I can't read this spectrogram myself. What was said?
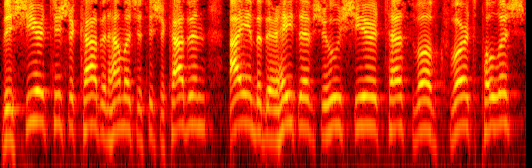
The shir tisha kabin. How much is tisha kabin? Ayim beber hetev shehu shir tesvav kvart Polish.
